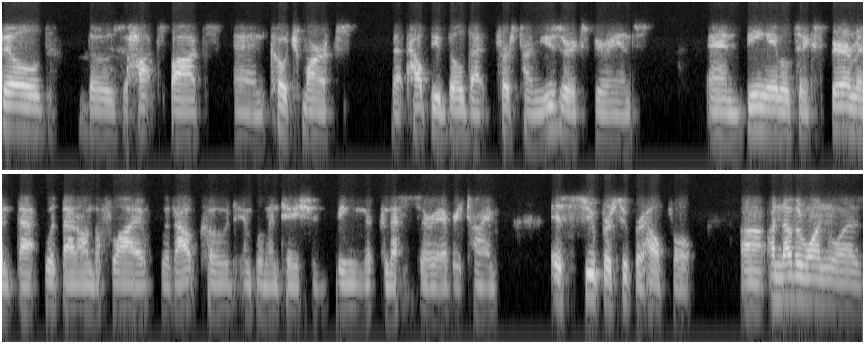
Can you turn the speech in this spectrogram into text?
build those hotspots and coach marks that help you build that first time user experience and being able to experiment that with that on the fly without code implementation being necessary every time is super super helpful. Uh, another one was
